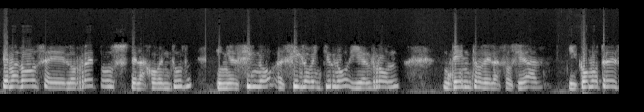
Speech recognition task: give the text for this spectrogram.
Tema 2, eh, los retos de la juventud en el siglo, el siglo XXI y el rol dentro de la sociedad. Y como tres,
